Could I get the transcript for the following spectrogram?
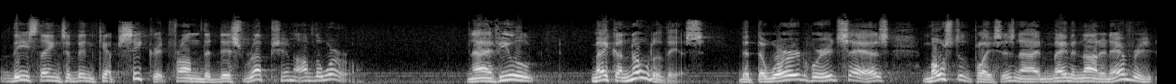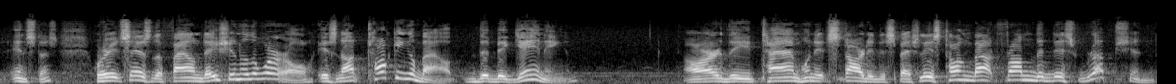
These things have been kept secret from the disruption of the world. Now, if you'll make a note of this, that the word where it says, most of the places, now maybe not in every instance, where it says the foundation of the world is not talking about the beginning or the time when it started especially. It's talking about from the disruption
